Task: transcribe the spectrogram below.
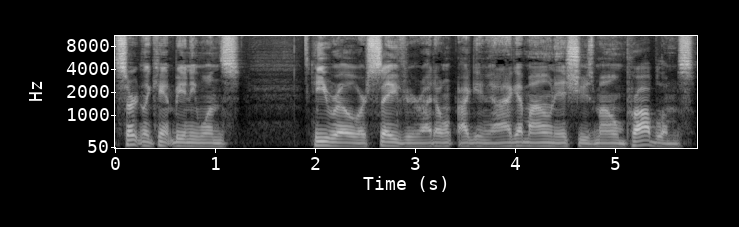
certainly can't be anyone's hero or savior i don't i, I got my own issues my own problems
